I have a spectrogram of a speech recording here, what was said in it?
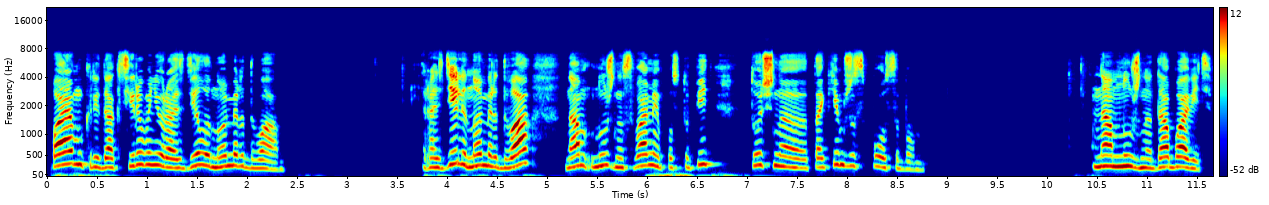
приступаем к редактированию раздела номер 2. В разделе номер 2 нам нужно с вами поступить точно таким же способом. Нам нужно добавить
